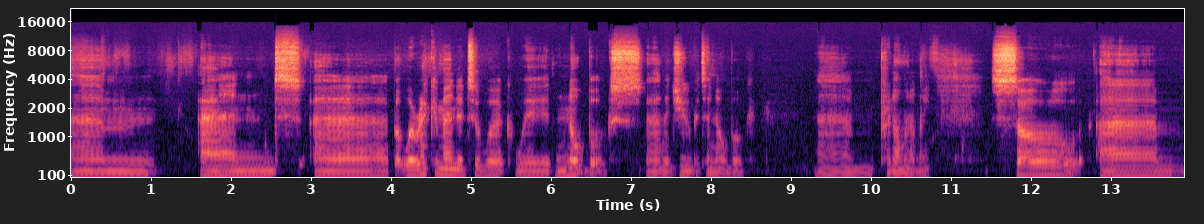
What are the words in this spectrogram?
Um, and uh, but we're recommended to work with notebooks, uh, the Jupyter notebook um, predominantly. So um,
